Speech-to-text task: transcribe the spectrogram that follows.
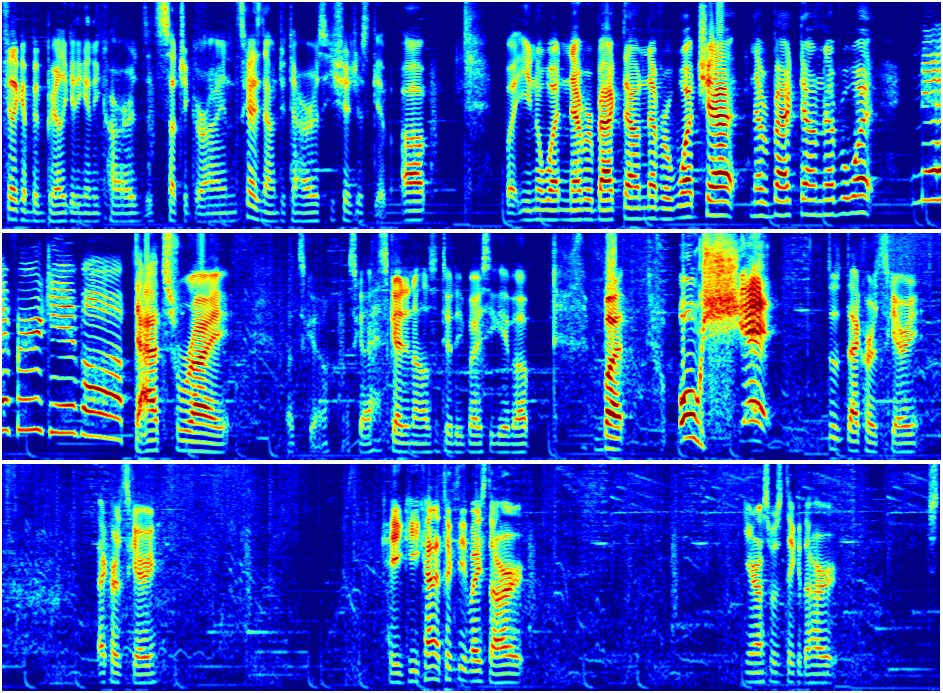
feel like I've been barely getting any cards. It's such a grind. This guy's down two towers. He should just give up. But you know what? Never back down. Never what, chat? Never back down. Never what? Never give up. That's right. Let's go. This guy, this guy did not listen to the advice he gave up. But, oh shit! That card's scary. That card's scary. Okay, he kind of took the advice to heart. You're not supposed to take it to heart. Just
